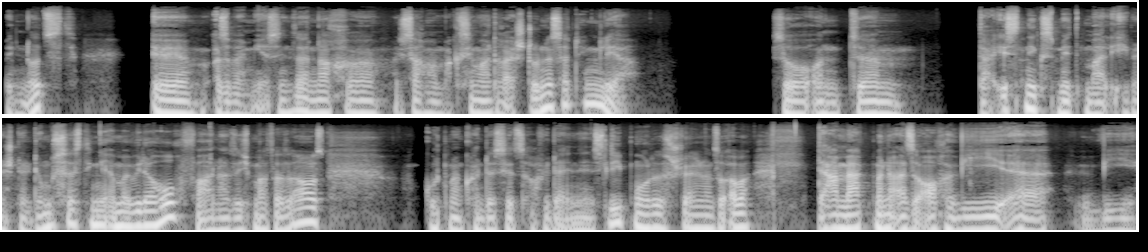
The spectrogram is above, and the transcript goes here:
benutzt, äh, also bei mir sind dann nach, äh, ich sag mal, maximal drei Stunden ist das Ding leer. So, und ähm, da ist nichts mit mal eben schnell. Du musst das Ding ja immer wieder hochfahren. Also ich mache das aus, Gut, man könnte es jetzt auch wieder in den Sleep-Modus stellen und so, aber da merkt man also auch, wie, äh, wie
